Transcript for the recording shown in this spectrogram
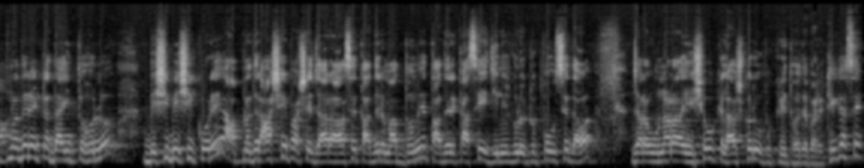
আপনাদের একটা দায়িত্ব হলো বেশি বেশি করে আপনাদের আশেপাশে যারা আছে, তাদের মাধ্যমে তাদের কাছে এই জিনিসগুলো একটু পৌঁছে দেওয়া, যারা ওনারা এসেও ক্লাস করে উপকৃত হতে পারে। ঠিক আছে?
